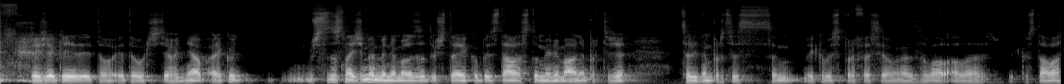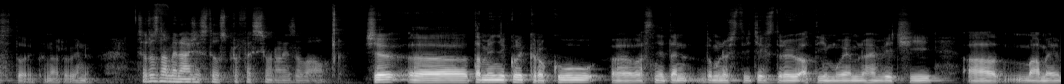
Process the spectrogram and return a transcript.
takže je to, je to určitě hodně. A jako už se to snažíme minimalizovat, už to je, jakoby stává se to minimálně, protože celý ten proces jsem jakoby zprofesionalizoval, ale jako stává se to jako na rovinu. Co to znamená, že jste ho zprofesionalizoval? Že uh, tam je několik kroků, uh, vlastně ten, to množství těch zdrojů a týmu je mnohem větší a máme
